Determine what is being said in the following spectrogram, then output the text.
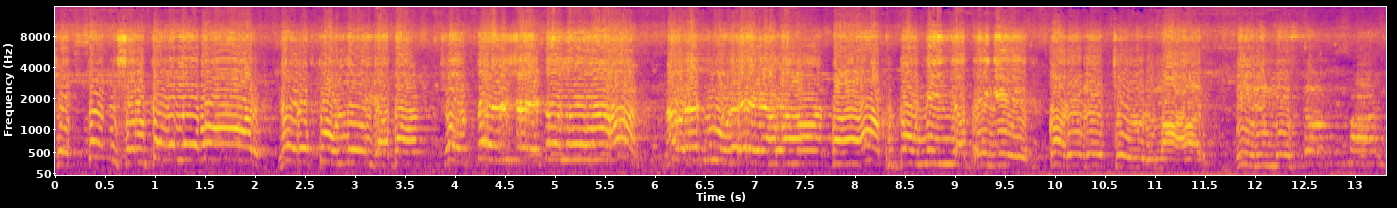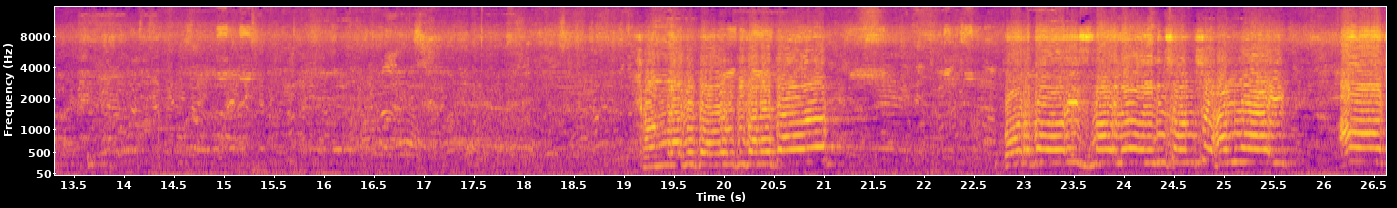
সত্যের সেই বীর মুসলমান সংগ্রামিত অভিযানত বর্বর ইসমাইলের নৃশংস হামলায় আজ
